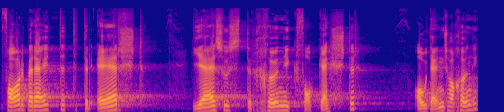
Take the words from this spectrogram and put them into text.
vorbereitet. Der erste, Jesus, der König von gestern, auch dann schon König.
